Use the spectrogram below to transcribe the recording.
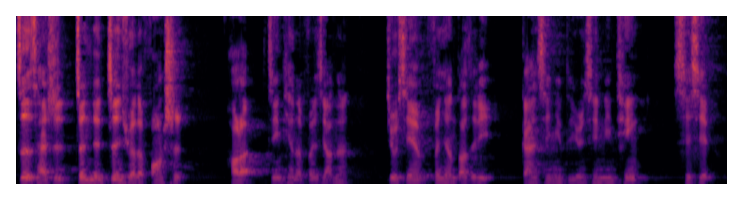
这才是真正正确的方式。好了，今天的分享呢，就先分享到这里，感谢你的用心聆听，谢谢。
